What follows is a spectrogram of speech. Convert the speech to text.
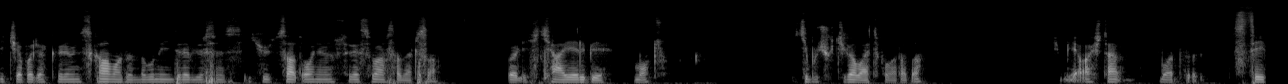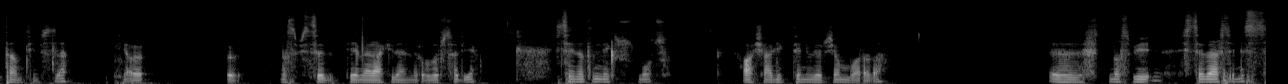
hiç yapacak göreviniz kalmadığında bunu indirebilirsiniz. 2-3 saat oynanın süresi var sanırsam. Böyle hikayeli bir mod. 2.5 GB bu arada. Şimdi yavaştan bu arada siteyi tanıtayım size. Ya nasıl bir site diye merak edenler olursa diye. Sitenin adı Nexus Mod. Aşağı linklerini vereceğim bu arada. Ee, nasıl bir site derseniz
